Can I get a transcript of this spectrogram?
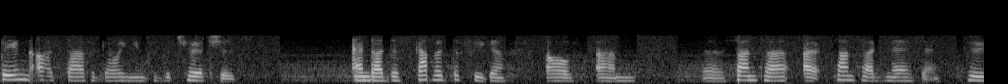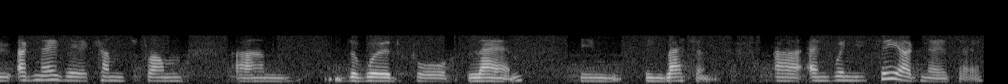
then I started going into the churches, and I discovered the figure of um, uh, Santa uh, Santa Agnese, who Agnese comes from um, the word for lamb in in Latin. Uh, and when you see Agnese,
